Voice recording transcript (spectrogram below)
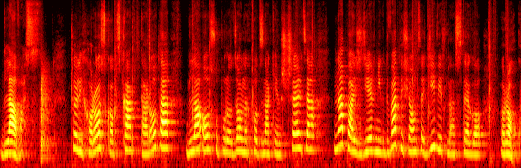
dla Was, czyli horoskop z kart Tarota dla osób urodzonych pod znakiem strzelca na październik 2019 roku.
